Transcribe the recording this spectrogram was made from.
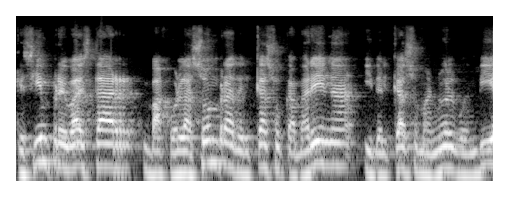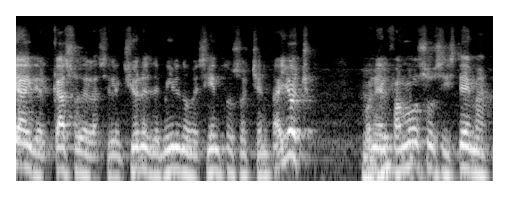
que siempre va a estar bajo la sombra del caso Camarena y del caso Manuel Buendía y del caso de las elecciones de 1988, con el famoso sistema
